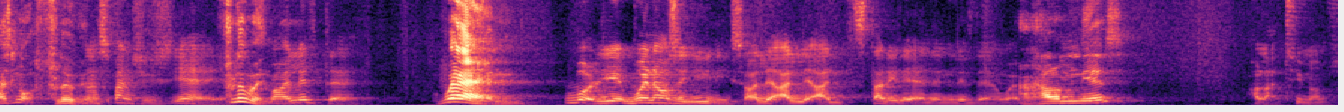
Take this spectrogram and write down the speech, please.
It's not fluent. no, Spanish is yeah, yeah. Fluent? Bro, I lived there. when? Well, yeah, when I was at uni, so I, li- I, li- I studied it and then lived there and And how many years? I like two months.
